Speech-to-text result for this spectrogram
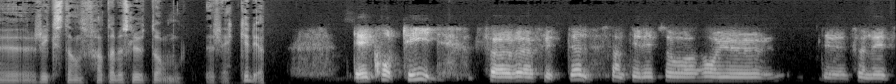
eh, riksdagen fatta beslut om. Räcker det? Det är kort tid för eh, flytten. Samtidigt så har ju det funnits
